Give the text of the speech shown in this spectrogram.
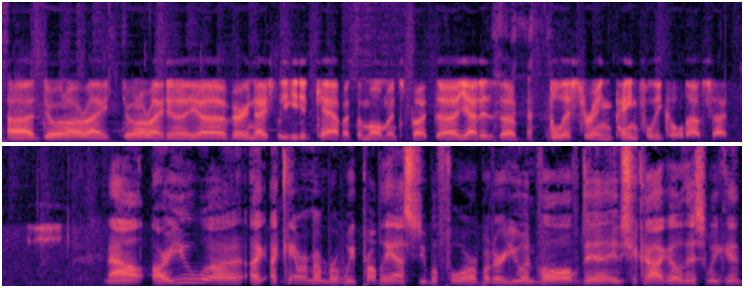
Uh, doing all right, doing all right in a uh, very nicely heated cab at the moment. But uh, yeah, it is uh, blistering, painfully cold outside. now, are you? Uh, I, I can't remember. We probably asked you before, but are you involved in, in Chicago this weekend?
